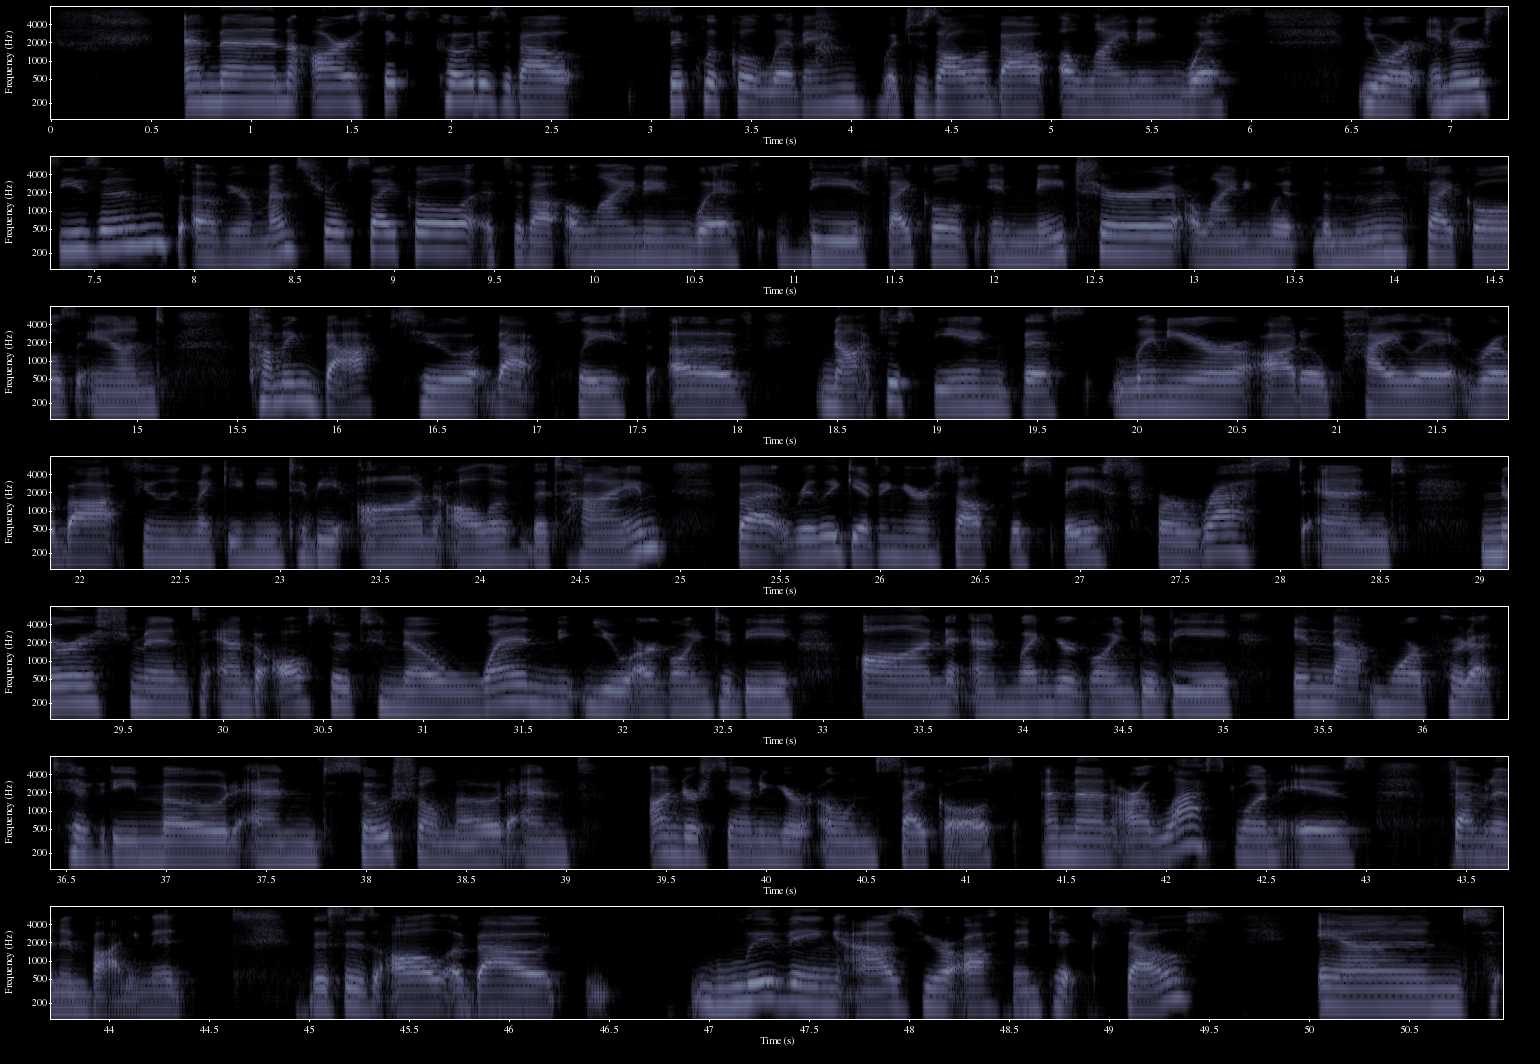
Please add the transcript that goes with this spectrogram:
And then our sixth code is about cyclical living, which is all about aligning with your inner seasons of your menstrual cycle. It's about aligning with the cycles in nature, aligning with the moon cycles, and coming back to that place of not just being this linear autopilot robot, feeling like you need to be on all of the time, but really giving yourself the space for rest and nourishment, and also to know when you are going to be on and when you're going to be in that more productivity mode and social mode. And understanding your own cycles. And then our last one is feminine embodiment. This is all about living as your authentic self and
